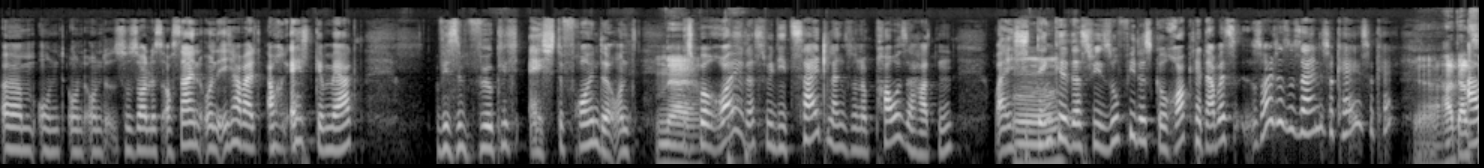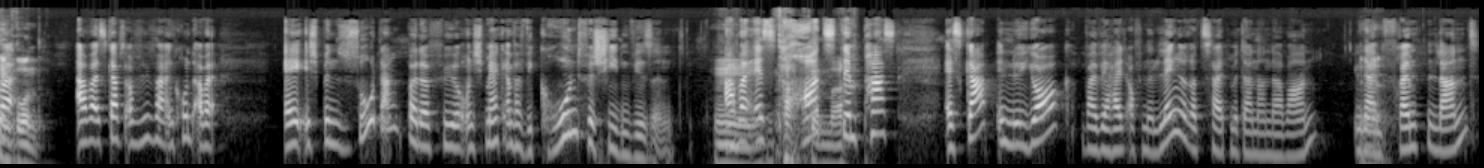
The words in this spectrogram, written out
ähm, und, und, und so soll es auch sein. Und ich habe halt auch echt gemerkt, wir sind wirklich echte Freunde. Und Ja, ich bereue, dass wir die Zeit lang so eine Pause hatten, weil ich denke, dass wir so vieles gerockt hätten. Aber es sollte so sein, ist okay, ist okay. Ja, hat alles Aber- seinen Grund. Aber es gab auf jeden Fall einen Grund. Aber ey, ich bin so dankbar dafür und ich merke einfach, wie grundverschieden wir sind. aber es trotzdem passt. Es gab in New York, weil wir halt auf eine längere Zeit miteinander waren, in Ja. einem fremden Land,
